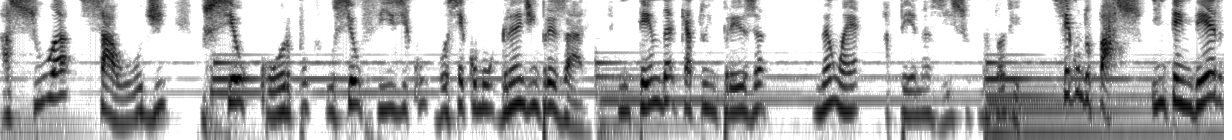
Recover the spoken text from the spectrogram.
a sua saúde, o seu corpo, o seu físico, você como grande empresário. Entenda que a tua empresa não é apenas isso na tua vida. Segundo passo, entender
